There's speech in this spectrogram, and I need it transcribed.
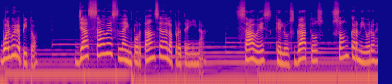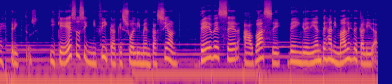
Vuelvo y repito, ya sabes la importancia de la proteína. Sabes que los gatos son carnívoros estrictos y que eso significa que su alimentación debe ser a base de ingredientes animales de calidad.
